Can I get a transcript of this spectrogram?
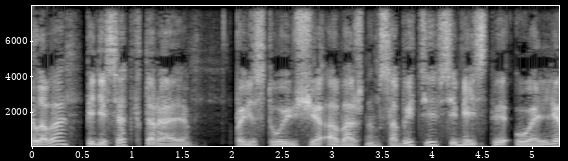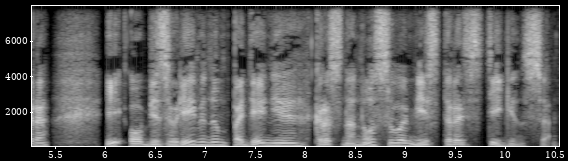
Глава 52, повествующая о важном событии в семействе Уэллера и о безвременном падении красноносого мистера Стигинса.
